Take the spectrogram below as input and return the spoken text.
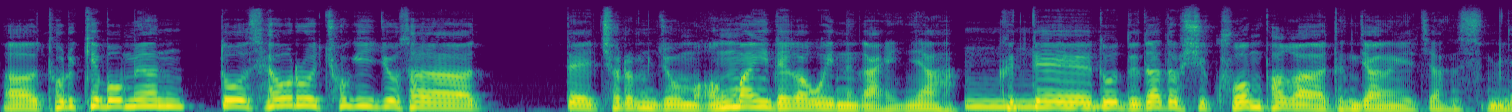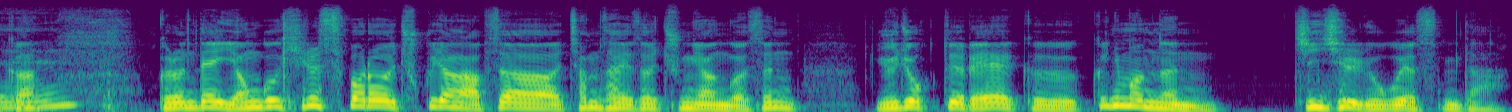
어, 돌이켜 보면 또 세월호 초기 조사 때처럼 좀 엉망이 돼가고 있는 거 아니냐. 음. 그때도 느닷없이 구원파가 등장했지 않습니까? 네. 그런데 영국 힐스버러 축구장 압사 참사에서 중요한 것은 유족들의 그 끊임없는 진실 요구였습니다.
